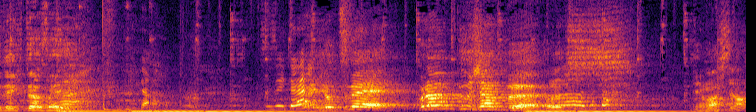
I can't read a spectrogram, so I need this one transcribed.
ー汗出てきたぜよ続いて。はい、4つ目。プランクジャンプし出ました。よ。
